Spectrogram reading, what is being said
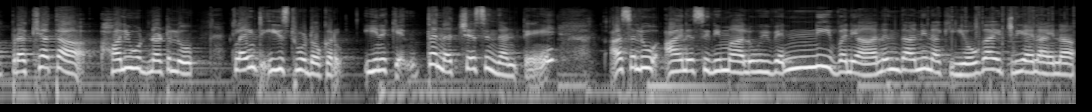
ప్రఖ్యాత హాలీవుడ్ నటులు క్లైంట్ ఈస్ట్వుడ్ ఒకరు. ఈయనకి ఎంత నచ్చేసిందంటే అసలు ఆయన సినిమాలు ఇవన్నీ ఇవ్వని ఆనందాన్ని నాకు యోగా ఇచ్చి అని ఆయన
